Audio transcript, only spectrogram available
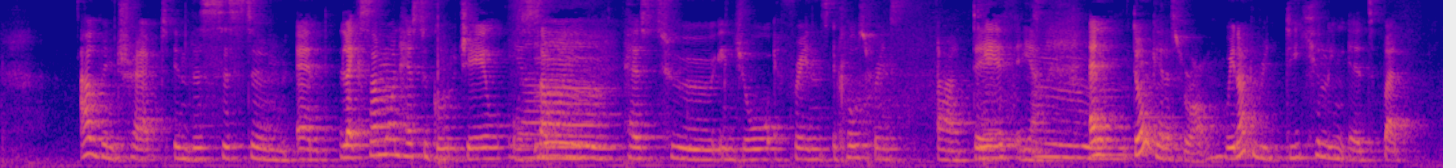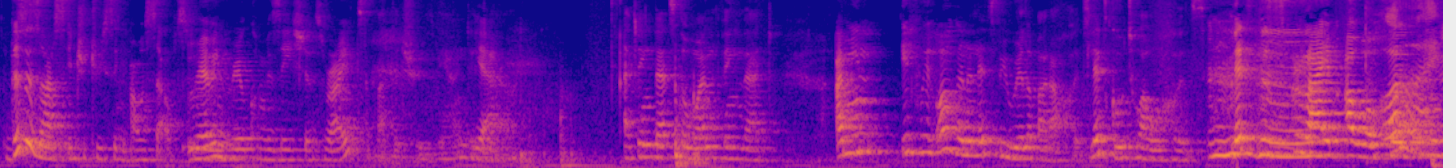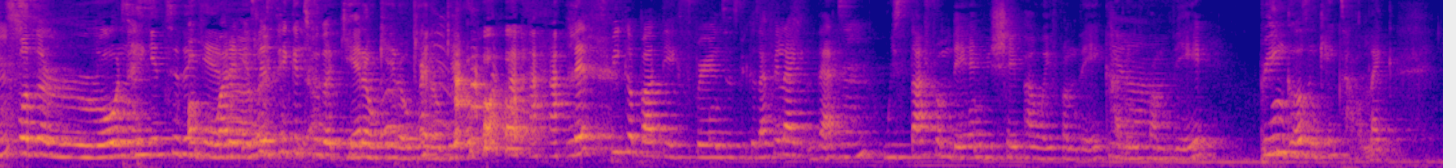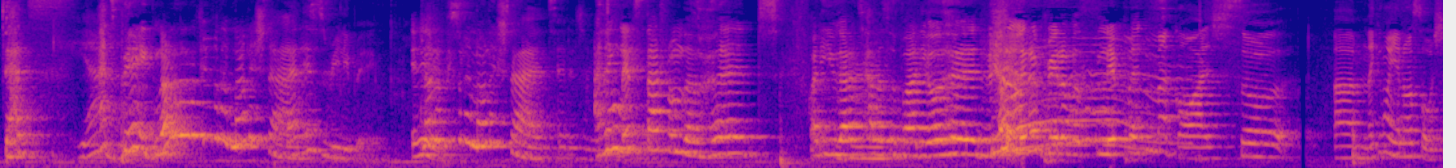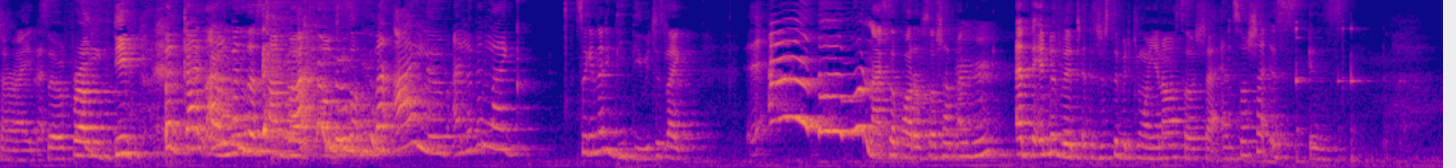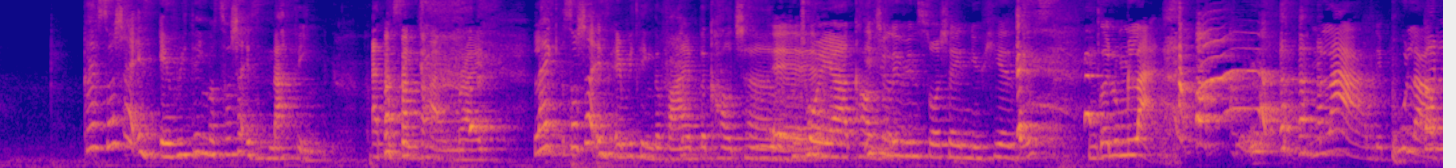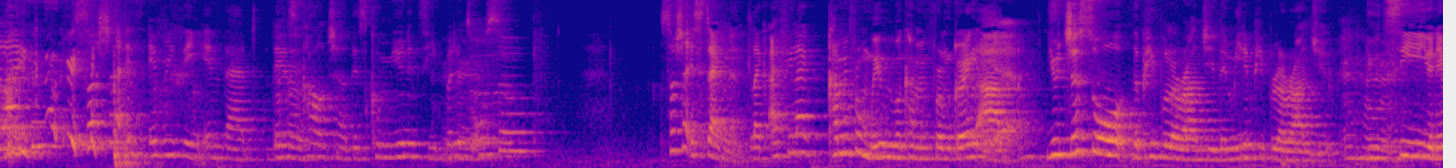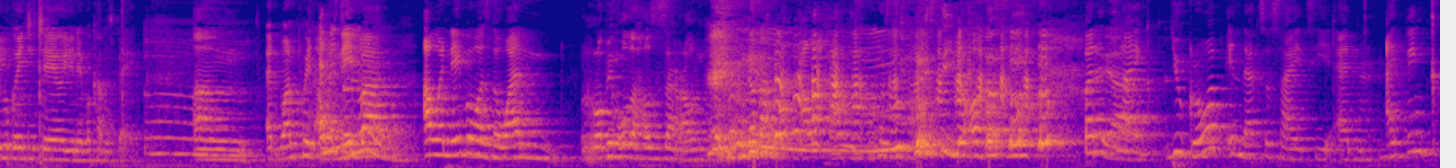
I've been trapped in this system, and like someone has to go to jail, or Yeah. someone mm. has to endure a friend's, a close friend's uh, death. Yeah. Mm. And don't get us wrong, we're not ridiculing it, but this is us introducing ourselves. We're having real conversations, right? about the truth behind it. Yeah. I think that's the one thing that, I mean, if we're all gonna, let's be real about our hoods. Let's go to our hoods. Mm-hmm. Let's describe our hoods Alright. for the rawness Take it to the of what it is. Let's take it to the ghetto, ghetto, ghetto, ghetto. let's speak about the experiences because I feel like that's, mm-hmm. we start from there and we shape our way from there, coming Yeah. from there. Being girls in Cape Town, like, that's, Yeah. that's big. Not a lot of people acknowledge that. That is really big. It a lot of people acknowledge that. It is really I think let's start from the hood. Do you gotta tell us about your hood? We have a little bit of a slipper. Oh my gosh. So, um, like you know, social, right? So from deep, but guys, I live in the suburb of, so, but I live, I live in like, so you know, Diti, which is like, ah, the more nicer part of social. But Mhm. At the end of it, it's just a bit you know, social, and social is is. Guys, social is everything, but social is nothing at the same time, right? Like social is everything, the vibe, the culture, the Eh, Pretoria culture. If you live in social and you hear this. Mlande, pull up. But like, social is everything in that there's culture, there's community, but it's also social is stagnant. Like I feel like coming from where we were coming from, growing up, Yeah. you just saw the people around you, the immediate people around you. You'd see your neighbor going to jail, your neighbor comes back. Um, at one point, And our neighbor, norm. our neighbor was the one robbing all the houses around. But we never our house because you know, obviously. But it's Yeah. like you grow up in that society, and I think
